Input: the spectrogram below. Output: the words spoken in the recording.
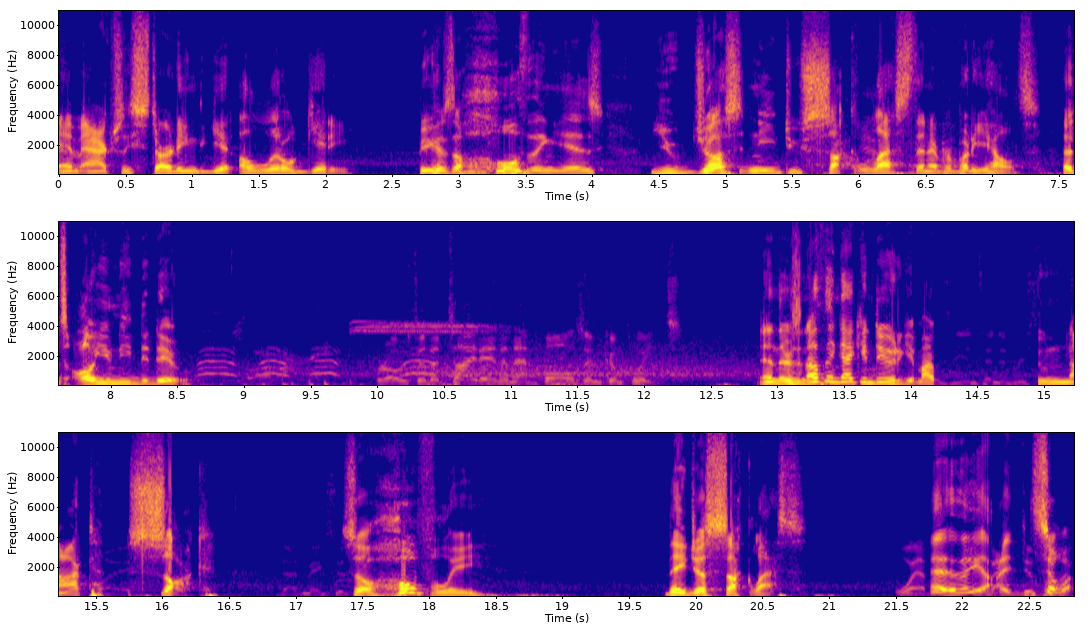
am actually starting to get a little giddy. Because the whole thing is, you just need to suck less than everybody else. That's all you need to do. Throws to the tight end, and that ball's incomplete. And there's nothing I can do to get my to not suck. So hopefully they just suck less. Uh, they- back to so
